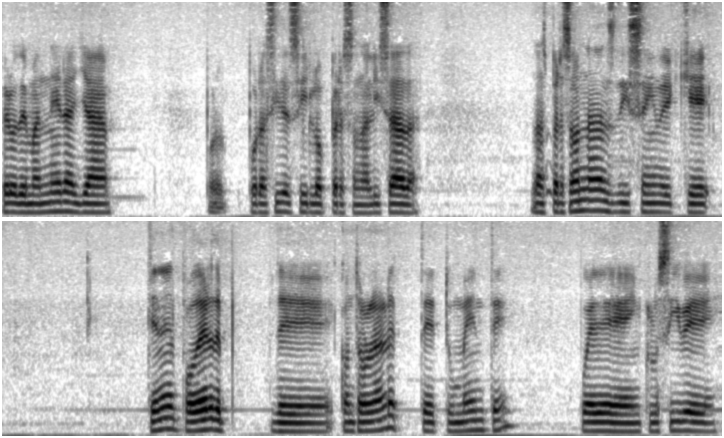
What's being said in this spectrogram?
pero de manera ya por, así decirlo, personalizada. Las personas dicen de que tienen el poder de, de controlar de tu mente, puede inclusive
